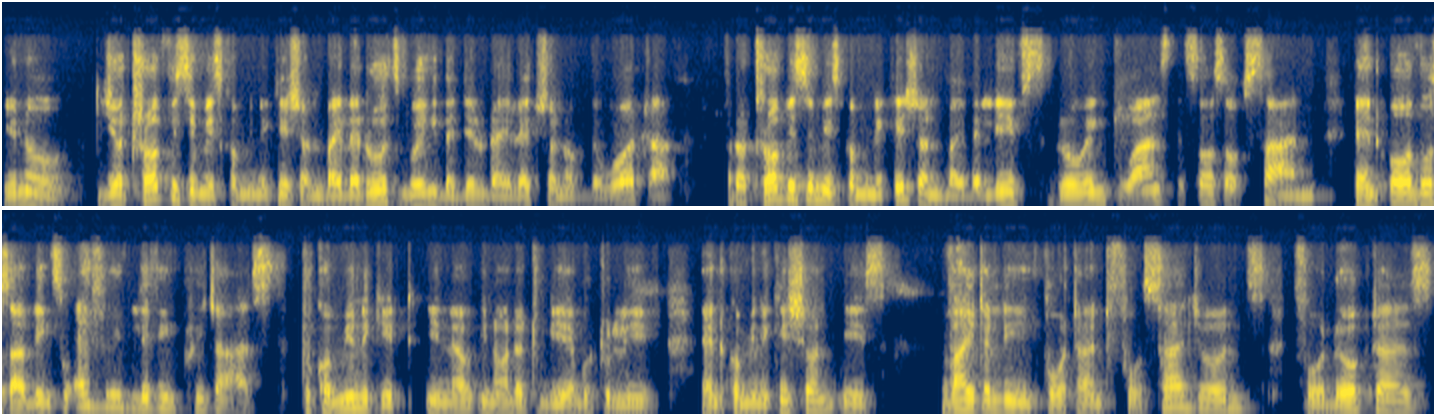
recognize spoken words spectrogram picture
You know, geotropism is communication by the roots going in the general direction of the water Phototropism is communication by the leaves growing towards the source of sun, and all those are things. So every living creature has to communicate in order to be able to live. And communication is vitally important for surgeons, for doctors,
